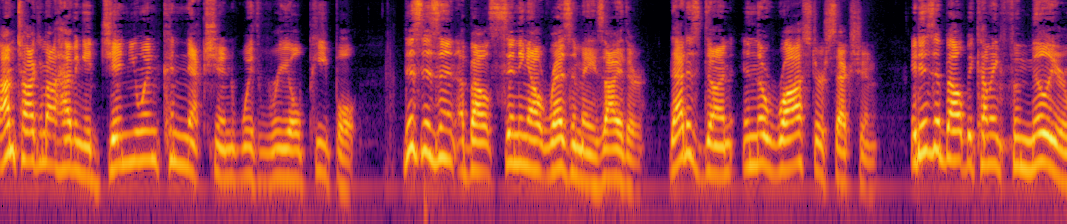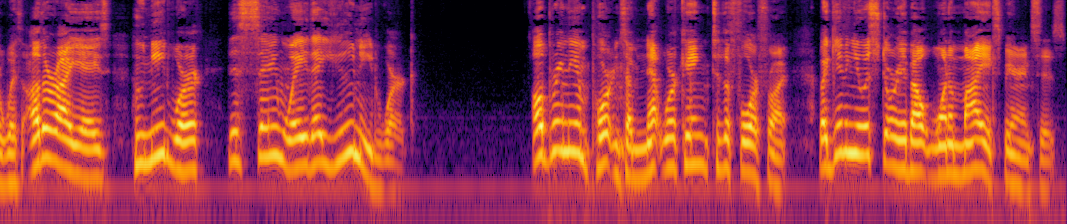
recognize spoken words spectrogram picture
I'm talking about having a genuine connection with real people. This isn't about sending out resumes either. That is done in the roster section. It is about becoming familiar with other IAs who need work the same way that you need work. I'll bring the importance of networking to the forefront by giving you a story about one of my experiences.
